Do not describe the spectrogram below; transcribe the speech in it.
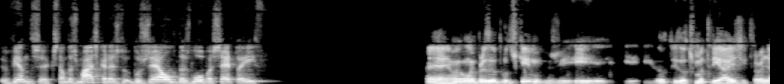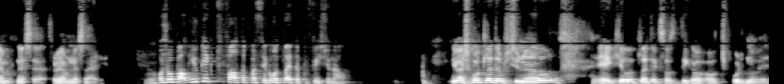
vendes a questão das máscaras, do gel, das luvas, certo? É isso? É uma empresa de produtos químicos e, e, e, de, outros materiais e trabalhamos nessa, trabalhamos nessa área. Ó João Paulo, e o que é que te falta para ser um atleta profissional? Eu acho que um atleta profissional é aquele atleta que só se dedica ao, ao desporto, não é?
